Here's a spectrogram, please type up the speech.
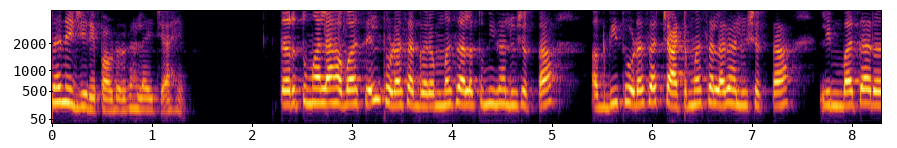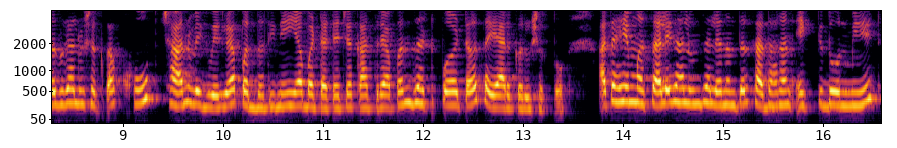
धने जिरे पावडर घालायचे आहे. तर तुम्हाला हवं असेल थोडासा गरम मसाला तुम्ही घालू शकता. अगदी थोडासा चाट मसाला घालू शकता लिंबाचा रस घालू शकता. खूप छान वेगवेगळ्या पद्धतीने या बटाट्याच्या काचऱ्या आपण झटपट तयार करू शकतो. आता हे मसाले घालून झाल्यानंतर साधारण एक ते दोन मिनिट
